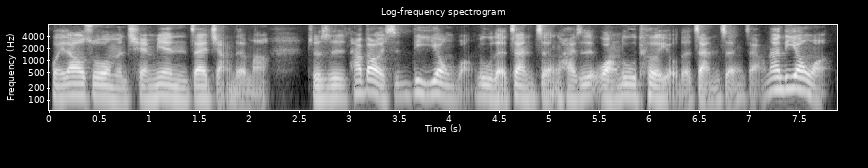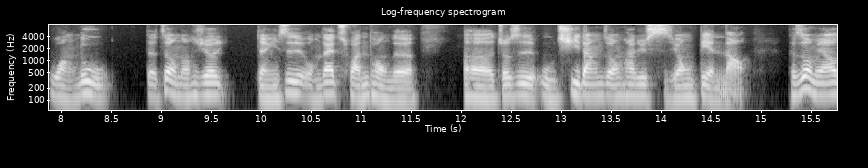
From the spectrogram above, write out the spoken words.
回到说我们前面在讲的嘛，就是它到底是利用网络的战争还是网络特有的战争这样。那利用网网络的这种东西，就等于是我们在传统的呃就是武器当中，它去使用电脑。可是我们要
